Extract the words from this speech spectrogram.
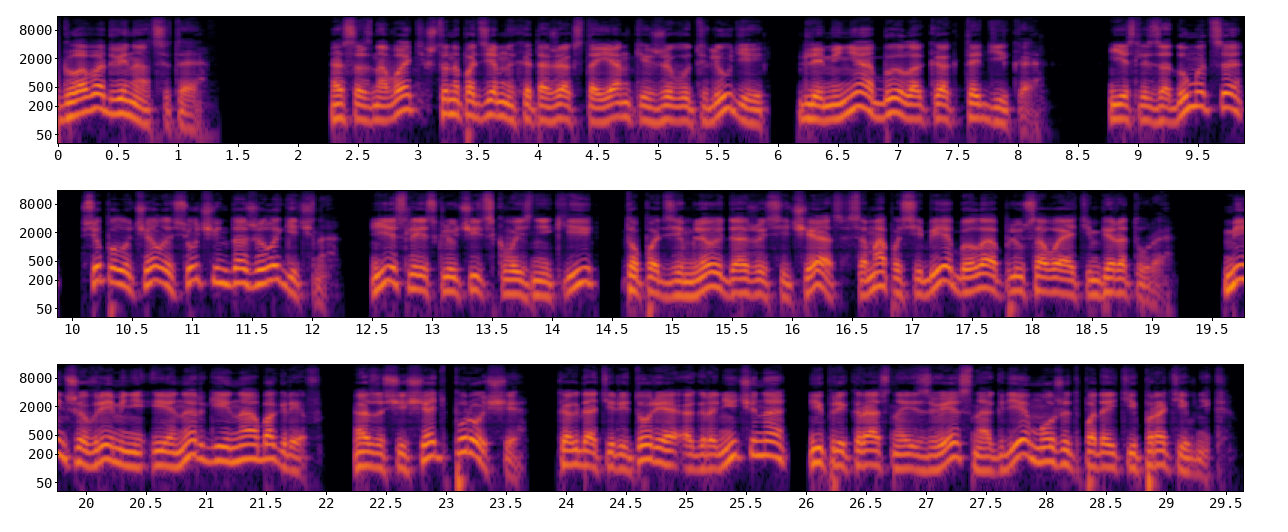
Глава 12. Осознавать, что на подземных этажах стоянки живут люди, для меня было как-то дико. Если задуматься, все получалось очень даже логично. Если исключить сквозняки, то под землей даже сейчас сама по себе была плюсовая температура. Меньше времени и энергии на обогрев, а защищать проще, когда территория ограничена и прекрасно известно, где может подойти противник.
